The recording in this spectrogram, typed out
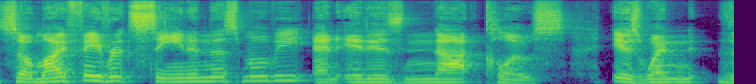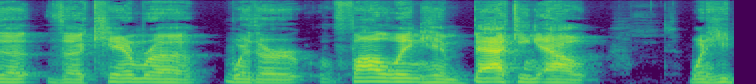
So my favorite scene in this movie, and it is not close, is when the the camera where they're following him backing out when he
